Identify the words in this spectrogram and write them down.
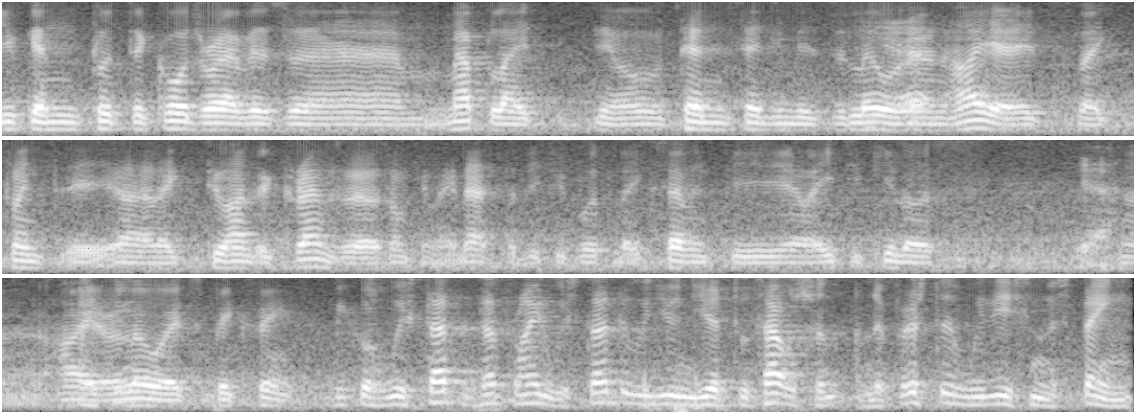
you can put the co-driver's um, map light you know 10 centimeters lower Yeah. and higher it's like 20 uh, like 200 grams or something like that but if you put like 70 or 80 kilos Yeah. uh, higher or lower it's a big thing Because we started, that's right, we started with you in the year 2000, and the first test we did in Spain,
